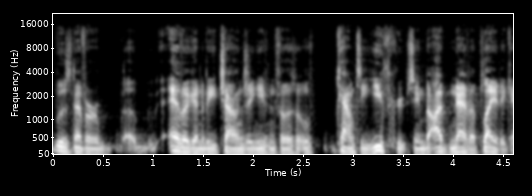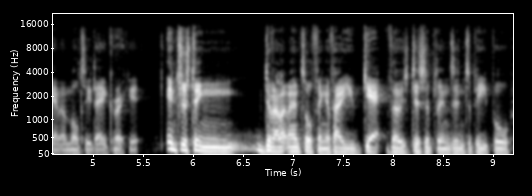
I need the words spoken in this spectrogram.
was never uh, ever going to be challenging even for the sort of county youth group scene, but I've never played a game of multi-day cricket. Interesting developmental thing of how you get those disciplines into people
